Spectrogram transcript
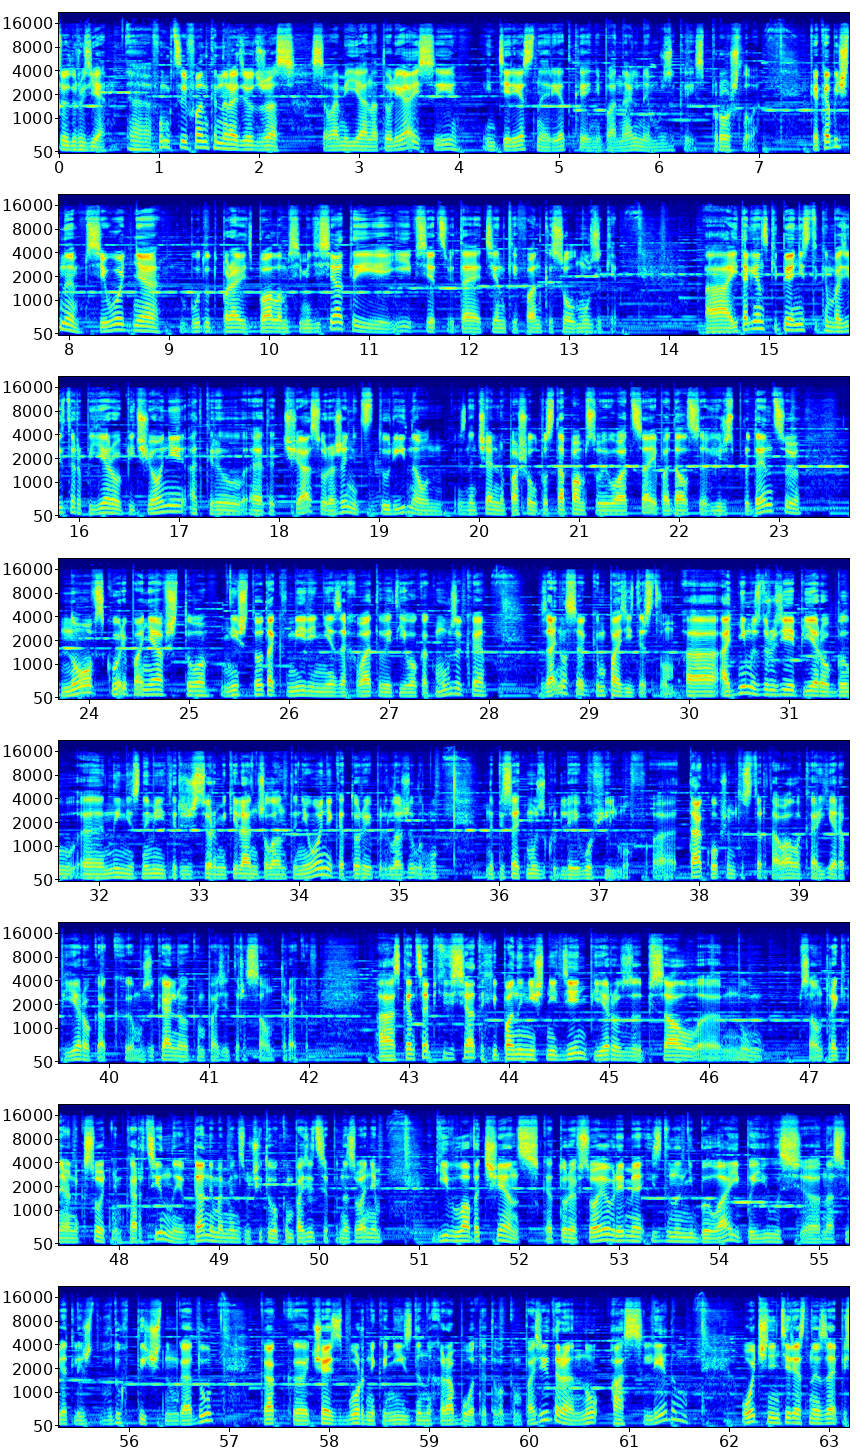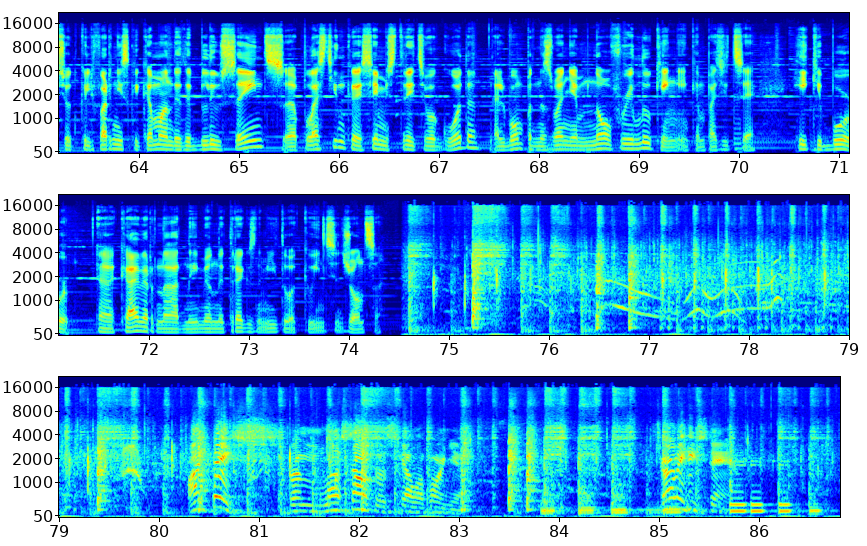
Приветствую, друзья! Э, функции фанка на радио джаз. С вами я, Анатолий Айс, и интересная, редкая, небанальная музыка из прошлого. Как обычно, сегодня будут править балом 70-е и все цвета и оттенки фанк и сол-музыки. А итальянский пианист и композитор Пьеро Пичони открыл этот час. Уроженец Турина, он изначально пошел по стопам своего отца и подался в юриспруденцию, но вскоре поняв, что ничто так в мире не захватывает его, как музыка, занялся композиторством. А одним из друзей Пьеро был э, ныне знаменитый режиссер Микеланджело Антониони, который предложил ему написать музыку для его фильмов. А так, в общем-то, стартовала карьера Пьеро как музыкального композитора саундтреков. А с конца 50-х и по нынешний день Пьеро записал, э, ну, саундтреки, наверное, к сотням картин, и в данный момент звучит его композиция под названием «Give Love a Chance», которая в свое время издана не была и появилась э, на свет лишь в 2000 году, как э, часть сборника неизданных работ этого композитора. Ну а следом очень интересная запись от калифорнийской команды The Blue Saints, э, пластинка 73 года, альбом под названием No Free Looking и композиция Hickey Boor, э, кавер на одноименный трек знаменитого Квинси Джонса. On bass from Los Altos, California, Charlie Heastan.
